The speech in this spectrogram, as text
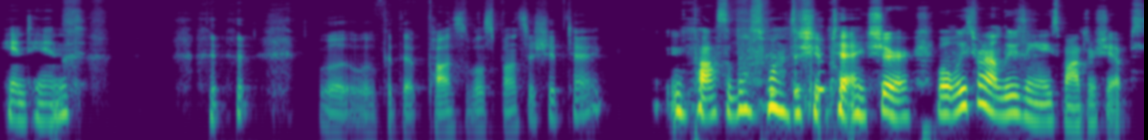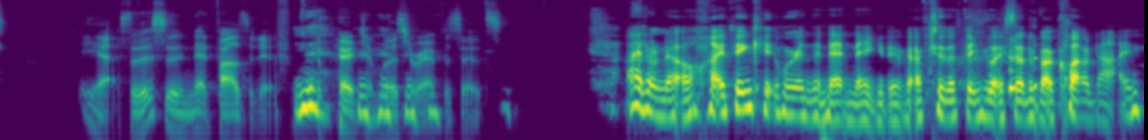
Hint, hint. we'll we'll put the possible sponsorship tag. Possible sponsorship tag, sure. Well, at least we're not losing any sponsorships. Yeah, so this is a net positive compared to most of our episodes. I don't know. I think we're in the net negative after the things I said about Cloud Nine.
